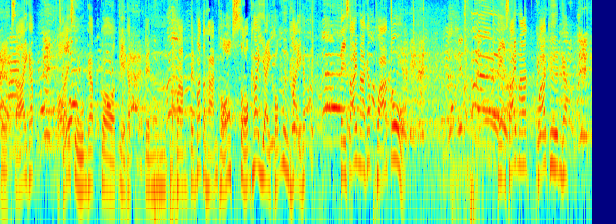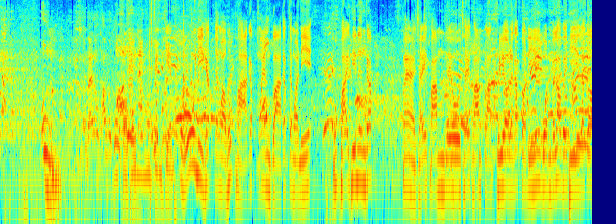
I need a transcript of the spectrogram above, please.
เตะซ้ายครับซ้ายสูงครับก็เนี่ยครับเป็นความเป็นมาตรฐานของสองค่ายใหญ่ของเมืองไทยครับ เตะซ้ายมาครับขวาโต้เตะซ้ายมาขวาคืนครับก็คงเป็นเกมโอ้ยนี่ครับจังหวะฮุกขวาครับแม่นกว่าครับจังหวะนี้ฮุกขวาอีกทีหนึ่งครับแม่ใช้ความเร็วใช้ความปราดเปรียวเลยครับ ตอนนี้วนไปรอบเวทีแล้วก็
